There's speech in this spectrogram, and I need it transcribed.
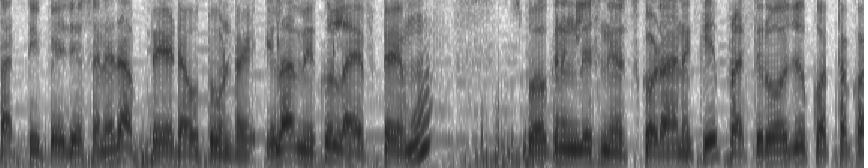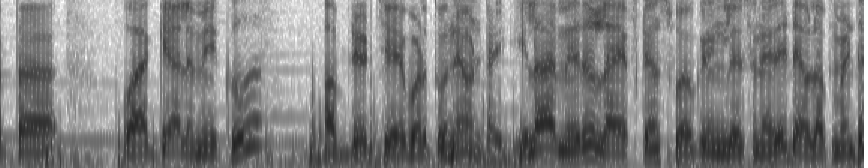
థర్టీ పేజెస్ అనేది అప్డేట్ అవుతూ ఉంటాయి. ఇలా మీకు లైఫ్ టైము స్పోకెన్ ఇంగ్లీష్ నేర్చుకోవడానికి ప్రతిరోజు కొత్త కొత్త వాక్యాలు మీకు అప్డేట్ చేయబడుతూనే ఉంటాయి. ఇలా మీరు లైఫ్ టైం స్పోకెన్ ఇంగ్లీష్ అనేది డెవలప్మెంట్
